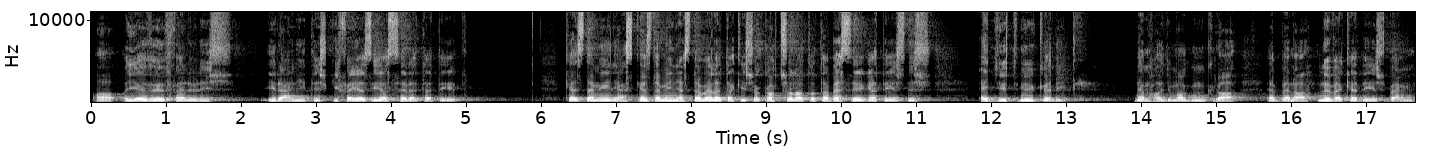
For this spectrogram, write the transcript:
a, jövő felül is irányít és kifejezi a szeretetét. Kezdeményez, kezdeményezte veletek is a kapcsolatot, a beszélgetést, és együtt működik. Nem hagy magunkra ebben a növekedésben.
